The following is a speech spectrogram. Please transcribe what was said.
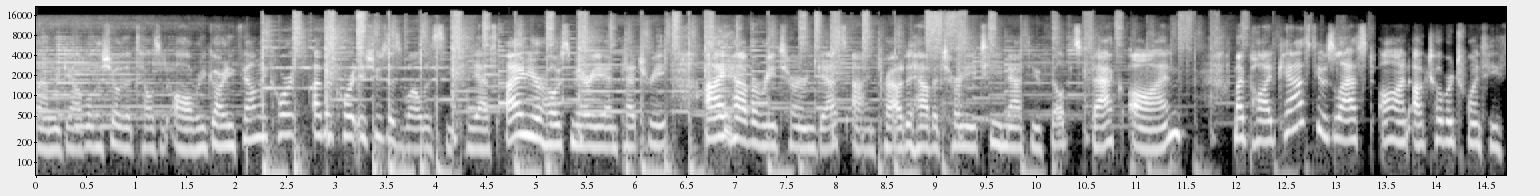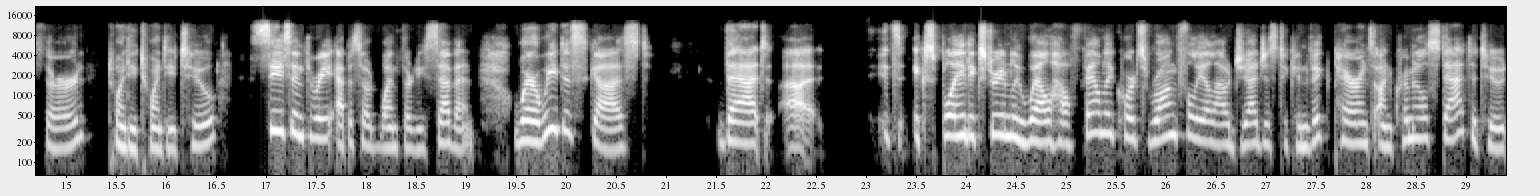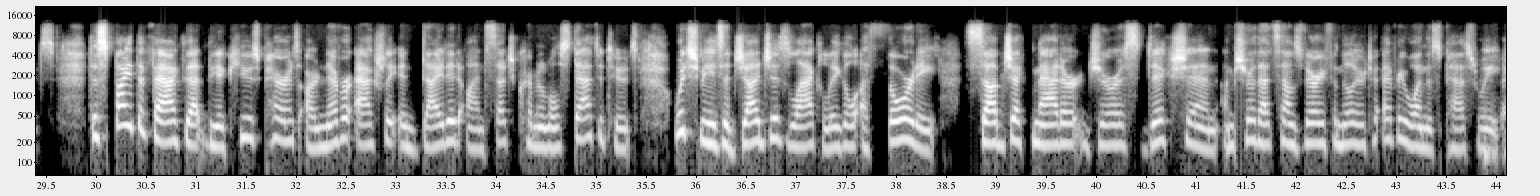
Slam the Gavel, the show that tells it all regarding family court, other court issues, as well as CPS. I am your host, Marianne Petrie. I have a return guest. I'm proud to have attorney T. Matthew Phillips back on my podcast. He was last on October 23rd, 2022, season three, episode 137, where we discussed that uh, it's explained extremely well how family courts wrongfully allow judges to convict parents on criminal statutes, despite the fact that the accused parents are never actually indicted on such criminal statutes, which means the judges lack legal authority, subject matter jurisdiction. I'm sure that sounds very familiar to everyone this past week.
